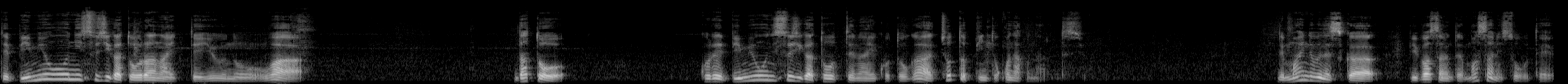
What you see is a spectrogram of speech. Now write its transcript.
で微妙に筋が通らないっていうのはだとこれ微妙に筋が通ってないことがちょっとピンとこなくなるんですよ。でマインドフルネスかビバッサナってまさにそうで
